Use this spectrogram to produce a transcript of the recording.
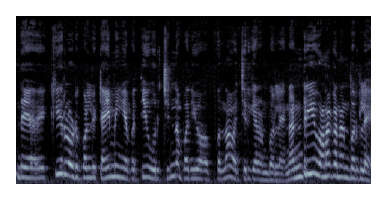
இந்த கீரோடு பள்ளி டைமிங்கை பற்றி ஒரு சின்ன பதிவு அப்போ தான் வச்சுருக்கேன் நண்பர்களே. நன்றி வணக்கம் நண்பர்களே.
